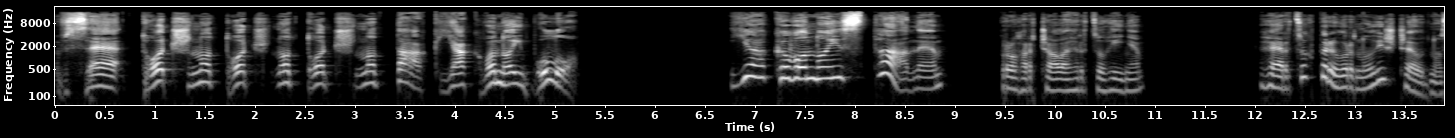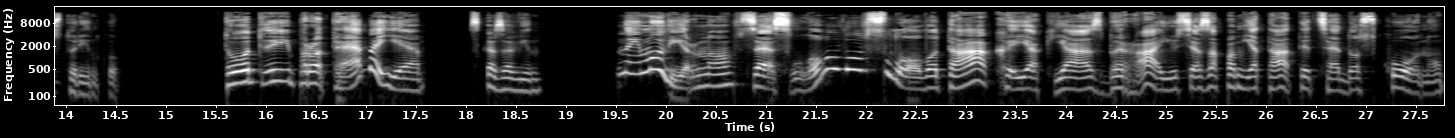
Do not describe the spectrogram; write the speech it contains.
Все точно, точно, точно так, як воно й було. Як воно і стане, прогарчала герцогиня. Герцог перегорнув іще одну сторінку. Тут і про тебе є, сказав він. Неймовірно, все слово в слово, так, як я збираюся запам'ятати це доскону.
